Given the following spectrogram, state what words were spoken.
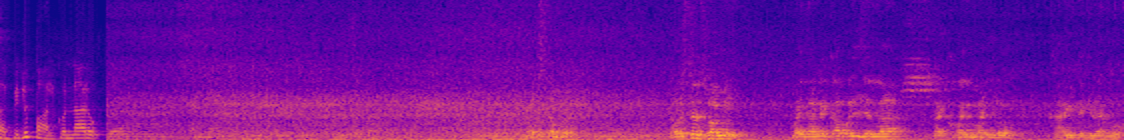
సభ్యులు పాల్గొన్నారు. నమస్తే స్వామి. మాది అనకాపల్లి జిల్లా నక్కపల్లి మండలం కాగిత గ్రామం.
